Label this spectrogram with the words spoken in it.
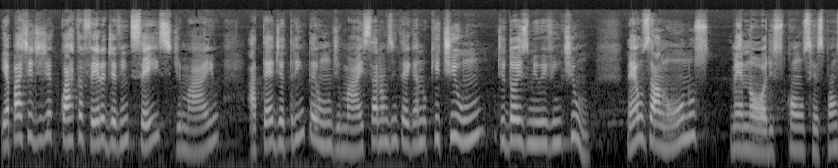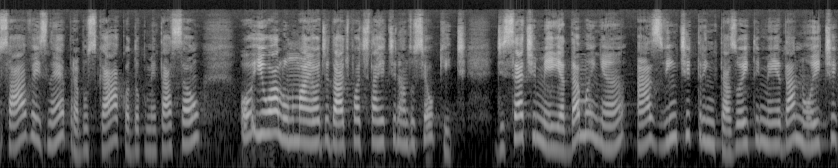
E a partir de quarta-feira, dia 26 de maio, até dia 31 de maio, estaremos entregando o kit 1 de 2021. Né, os alunos menores com os responsáveis, né, para buscar com a documentação, e o aluno maior de idade pode estar retirando o seu kit. De 7h30 da manhã às 20h30, às 8h30 da noite,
